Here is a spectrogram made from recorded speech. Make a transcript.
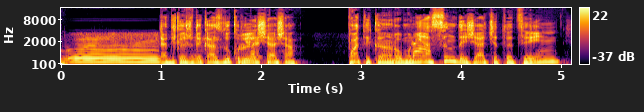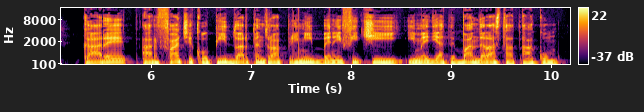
Mm. Adică judecați lucrurile și așa. Poate că în România da. sunt deja cetățeni care ar face copii doar pentru a primi beneficii imediate, bani de la stat, acum.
